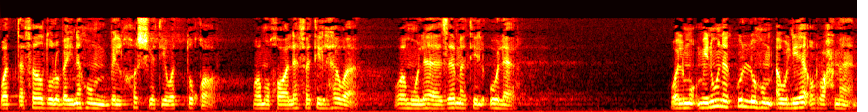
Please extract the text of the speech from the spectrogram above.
والتفاضل بينهم بالخشية والتقى ومخالفة الهوى. وملازمة الأولى. والمؤمنون كلهم أولياء الرحمن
